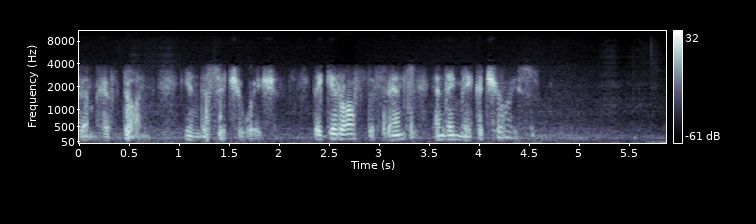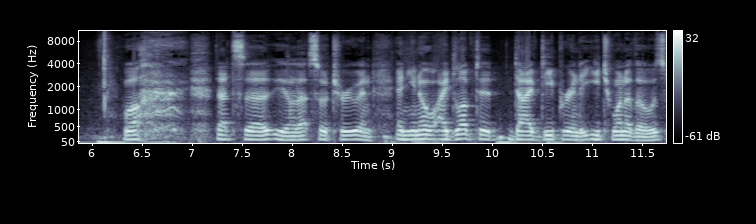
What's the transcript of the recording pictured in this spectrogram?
them have done in the situation. They get off the fence and they make a choice. Well, that's uh, you know that's so true, and and you know I'd love to dive deeper into each one of those,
